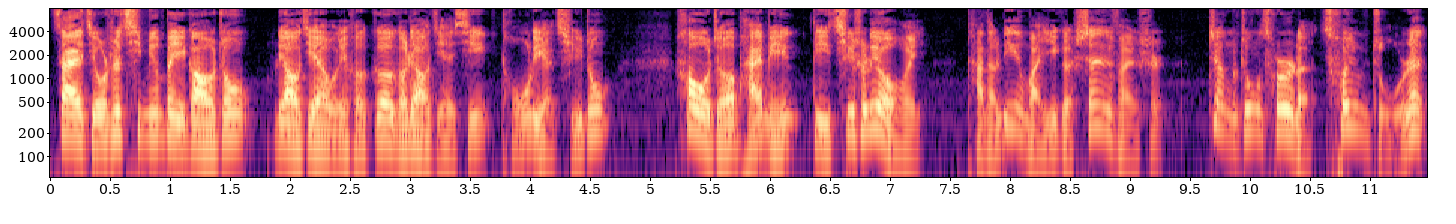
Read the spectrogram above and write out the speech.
在九十七名被告中，廖建伟和哥哥廖建新同列其中，后者排名第七十六位。他的另外一个身份是正中村的村主任。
